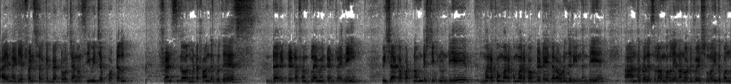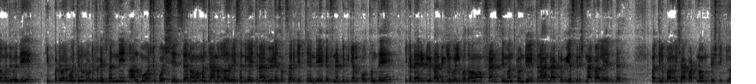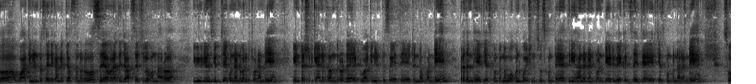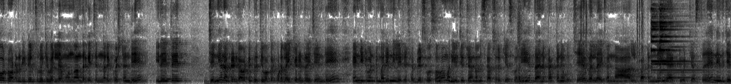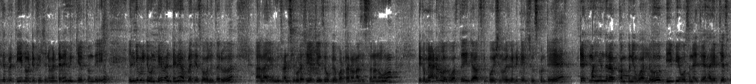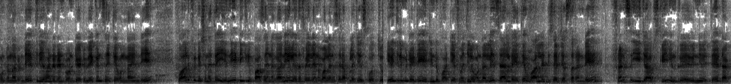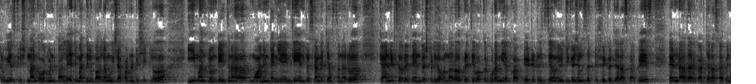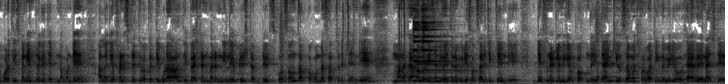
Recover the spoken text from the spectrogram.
Hi my dear friends welcome back to our channel CV job portal friends government of Andhra Pradesh directorate of employment and training Visakhapatnam district నుండి మరొక మరొక మరొక update అయితే రావడం జరిగిందండి. ఆంధ్రప్రదేశ్లో మొదలైన నోటిఫికేషన్లో ఇది పంతొమ్మిదివది ఇప్పటి వరకు వచ్చిన నోటిఫికేషన్స్ అన్ని ఆల్మోస్ట్ పోస్ట్ చేశాను. మన ఛానల్లో రీసెంట్గా ఇచ్చిన వీడియోస్ ఒకసారి చెక్ చేయండి. డెఫినెట్లీ మీకు హెల్ప్ అవుతుంది. ఇక డైరెక్ట్గా టాపిక్లోకి వెళ్ళిపోదాం. ఫ్రెండ్స్ ఈ month twenty ఎయిత్న doctor VS Krishna college Maddilapalem Visakhapatnam డిస్టిక్లో వాకిన్ ఇంటర్వ్యూస్ అయితే కండక్ట్ చేస్తున్నారు. సో ఎవరైతే జాబ్ సెర్చ్లో ఉన్నారో ఈ వీడియోని స్కిప్ చేయకుండా వరకు చూడండి. ఇంట్రెస్టెడ్ క్యాండిడేట్స్ అందరూ డైరెక్ట్ వాకిన్ ఇంటర్వ్యూస్ అయితే అటెండ్ అవ్వండి. ప్రజెంట్ హైర్ చేసుకుంటున్న ఓపెన్ పొజిషన్ చూసుకుంటే three hundred and twenty eight vacancy అయితే హైర్ చేసుకుంటున్నారండి. సో టోటల్ డీటెయిల్స్లోకి వెళ్ళే ముందు అందరికీ చిన్న రిక్వెస్ట్ అండి. ఇదైతే జెన్యున్ అప్డేట్ కాబట్టి ప్రతి ఒక్కరు కూడా లైక్ చేయడం ట్రై చేయండి. అండ్ ఇటువంటి మరిన్ని లేటెస్ట్ అప్డేట్స్ కోసం మన యూట్యూబ్ ఛానల్ని సబ్స్క్రైబ్ చేసుకొని దాని పక్కనే వచ్చే బెల్ ఐకన్ ఆల్ బటన్ని యాక్టివేట్ చేస్తే నేను చేసే ప్రతి నోటిఫికేషన్ వెంటనే మీకు చేరుతుంది. ఎలిజిబిలిటీ ఉంటే వెంటనే అప్లై చేసుకోగలుగుతారు. అలాగే మీ ఫ్రెండ్స్కి కూడా షేర్ చేసి ఉపయోగపడతారని ఆశిస్తున్నాను. ఇక మ్యాటర్లోకి వస్తే జాబ్స్కి పొజిషన్ వైజ్గా డీటెయిల్స్ చూసుకుంటే టెక్ మహీంద్రా కంపెనీ వాళ్ళు బీపీఓస్ని అయితే hire చేసుకుంటున్నారండి. Three hundred and twenty eight vacancy అయితే ఉన్నాయండి. క్వాలిఫికేషన్ అయితే ఎనీ డిగ్రీ పాస్ అయినా కానీ లేదా ఫెయిల్ అయిన వాళ్ళైనా సరే అప్లై చేసుకోవచ్చు. ఏజ్ లిమిట్ అయితే ఎయిటీన్ టు ఫార్టీ ఇయర్స్ మధ్యలో ఉండాలి. శాలరీ అయితే వాళ్ళే డిసైడ్ చేస్తారండి. ఫ్రెండ్స్ ఈ జాబ్స్కి ఇంటర్వ్యూ అయితే doctor VS Krishna government college Maddilapalem Visakhapatnam డిస్టిక్లో ఈ మంత్ ట్వంటీ ఎయిత్న మార్నింగ్ టెన్ ఏఎంకి ఇంట్రెస్ట్ కండక్ట్ చేస్తున్నారు. క్యాండిడేట్స్ ఎవరైతే ఇంట్రెస్టెడ్గా ఉన్నారో ప్రతి ఒక్కరు కూడా మీ యొక్క updated resume education certificate xerox copies and Aadhaar card xerox కాపీని కూడా తీసుకొని ఇంటర్వ్యూకి అయితే అటెండ్ అవ్వండి. అలాగే ఫ్రెండ్స్ ప్రతి ఒక్కరికి కూడా ఆల్ ది బెస్ట్ అండ్ మరిన్ని లేటెస్ట్ అప్డేట్స్ కోసం తప్పకుండా సబ్స్క్రైబ్ చేయండి. మన ఛానల్లో రీసెంట్గా ఇచ్చిన వీడియోస్ ఒకసారి చెక్ చేయండి. డెఫినెట్లీ మీకు హెల్ప్ అవుతుంది. Thank you so much for watching the video have a nice day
